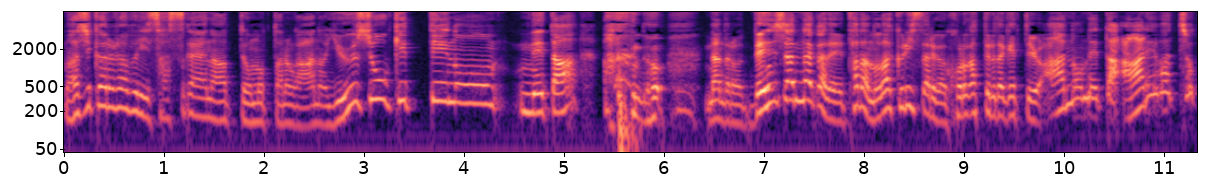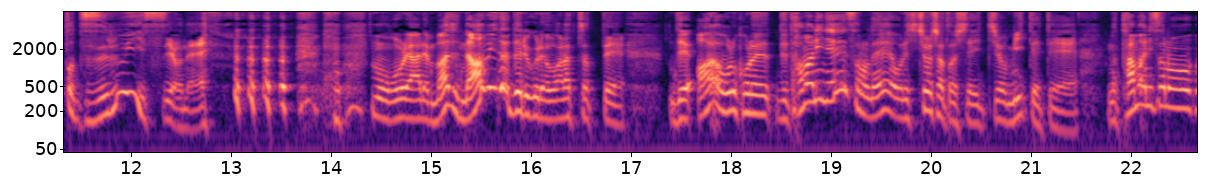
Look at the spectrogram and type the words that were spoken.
マジカルラブリーさすがやなって思ったのが、あの優勝決定のネタ？あの、なんだろう、電車の中でただ野田クリスタルが転がってるだけっていうあのネタ、あれはちょっとずるいっすよね。もう俺あれマジ涙出るぐらい笑っちゃって。で、あ、俺これ、で、たまにね、そのね、俺視聴者として一応見てて、たまにその、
